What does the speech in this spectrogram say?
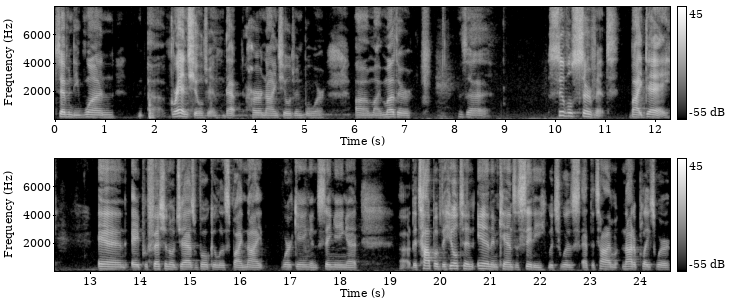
71 uh, grandchildren that her nine children bore. Uh, my mother was a civil servant by day and a professional jazz vocalist by night, working and singing at uh, the top of the Hilton Inn in Kansas City, which was at the time not a place where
